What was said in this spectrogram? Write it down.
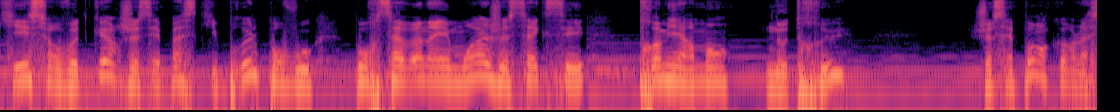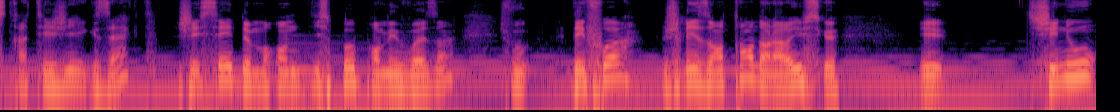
qui est sur votre cœur, je sais pas ce qui brûle pour vous. Pour Savannah et moi, je sais que c'est premièrement notre rue. Je sais pas encore la stratégie exacte. J'essaie de me rendre dispo pour mes voisins. Des fois, je les entends dans la rue parce que et chez nous,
